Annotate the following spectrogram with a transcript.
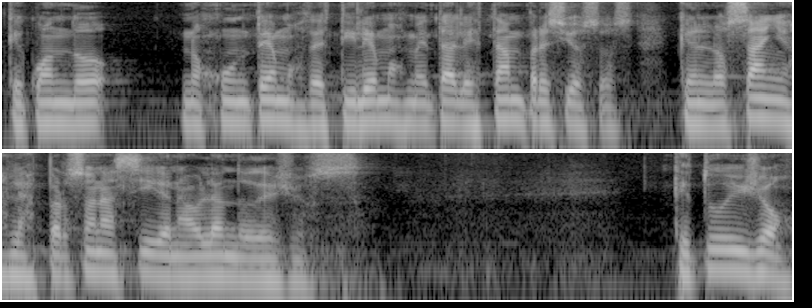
que cuando nos juntemos destilemos metales tan preciosos que en los años las personas siguen hablando de ellos que tú y yo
